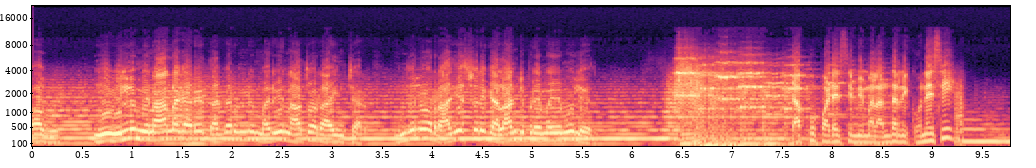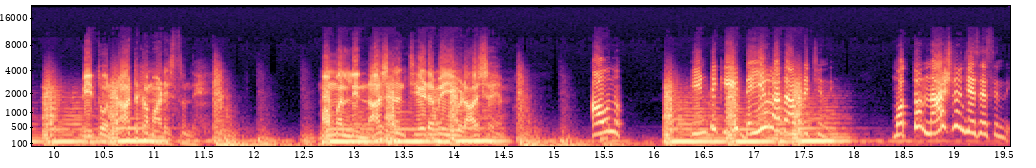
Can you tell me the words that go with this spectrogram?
బాబు ఈ విల్లు మీ నాన్నగారే దగ్గరుండి మరీ నాతో రాయించారు. ఇందులో రాజేశ్వరికి ఎలాంటి ప్రమేయమూ లేదు. డప్పు పడేసి మిమ్మల్ని అందరినీ కొనేసి మీతో నాటకం ఆడిస్తుంది. మమ్మల్ని నాశనం చేయడమే ఈవిడ ఆశయం. అవును. ఇంటికి దెయ్యంలా దాపరిచింది మొత్తం నాశనం చేసేసింది.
